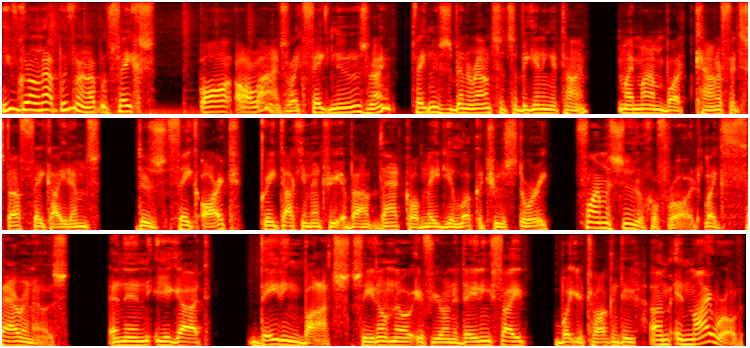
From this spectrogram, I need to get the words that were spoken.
you've grown up. We've grown up with fakes all our lives, like fake news, right? Fake news has been around since the beginning of time. My mom bought counterfeit stuff, fake items. There's fake art, great documentary about that called Made You Look, a true story. Pharmaceutical fraud, like Theranos. And then you got dating bots. So you don't know if you're on a dating site what you're talking to. Um, in my world,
